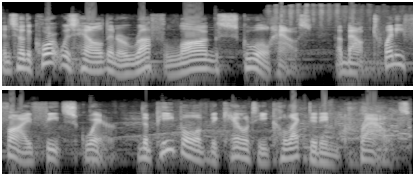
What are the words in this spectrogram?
and so the court was held in a rough log schoolhouse, about 25 feet square. The people of the county collected in crowds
